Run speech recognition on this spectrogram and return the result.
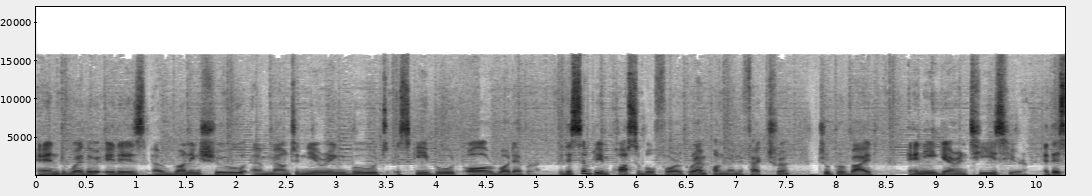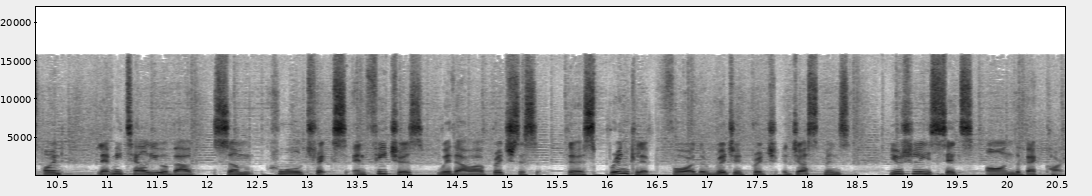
and whether it is a running shoe, a mountaineering boot, a ski boot or whatever. It is simply impossible for a crampon manufacturer to provide any guarantees here. At this point, let me tell you about some cool tricks and features with our bridge system. The spring clip for the rigid bridge adjustments usually sits on the back part.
